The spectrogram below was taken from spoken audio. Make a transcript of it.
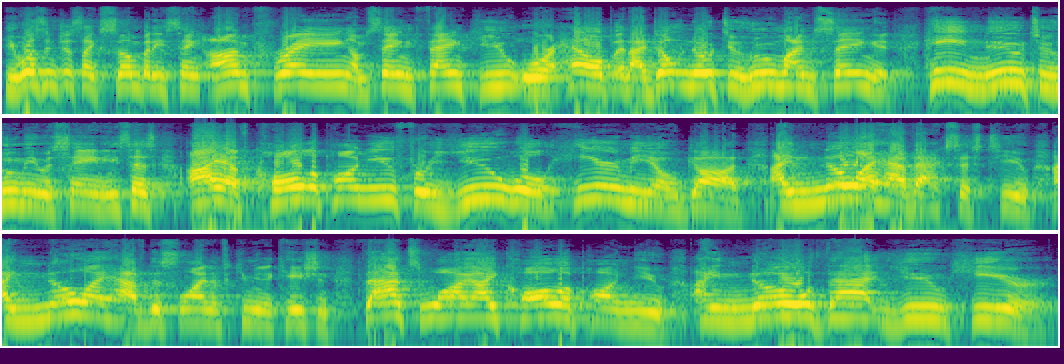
He wasn't just like somebody saying, I'm praying, I'm saying thank you or help, and I don't know to whom I'm saying it. He knew to whom he was saying. He says, I have called upon you, for you will hear me, O God. I know I have access to you. I know I have this line of communication. That's why I call upon you. I know that you hear.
